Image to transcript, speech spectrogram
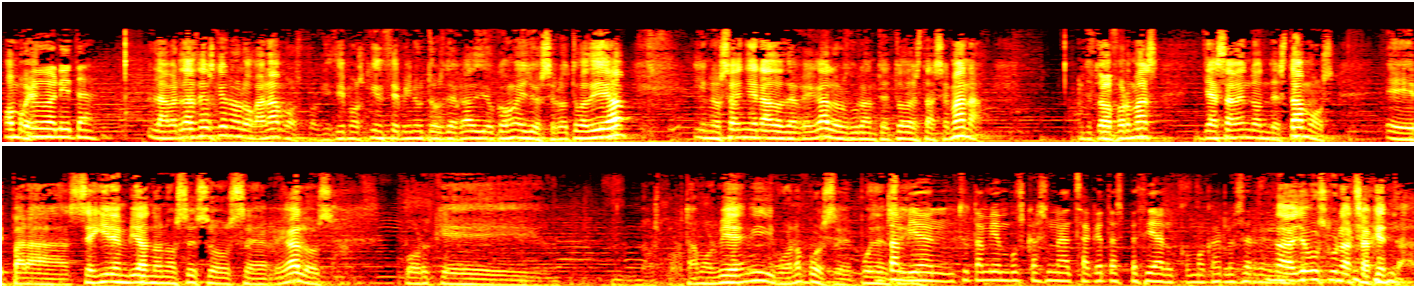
Hombre, Muy bonita. La verdad es que no lo ganamos, porque hicimos 15 minutos de radio con ellos el otro día y nos han llenado de regalos durante toda esta semana. De todas formas, ya saben dónde estamos eh, para seguir enviándonos esos eh, regalos, porque nos portamos bien y bueno, pues eh, pueden ¿Tú también, seguir. Tú también buscas una chaqueta especial como Carlos Herrera. No, yo busco una chaqueta.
